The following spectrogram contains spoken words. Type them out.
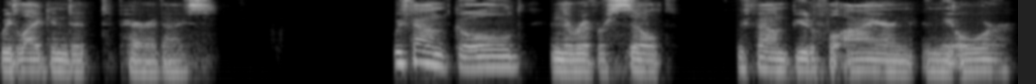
we likened it to paradise. We found gold in the river silt. We found beautiful iron in the ore.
